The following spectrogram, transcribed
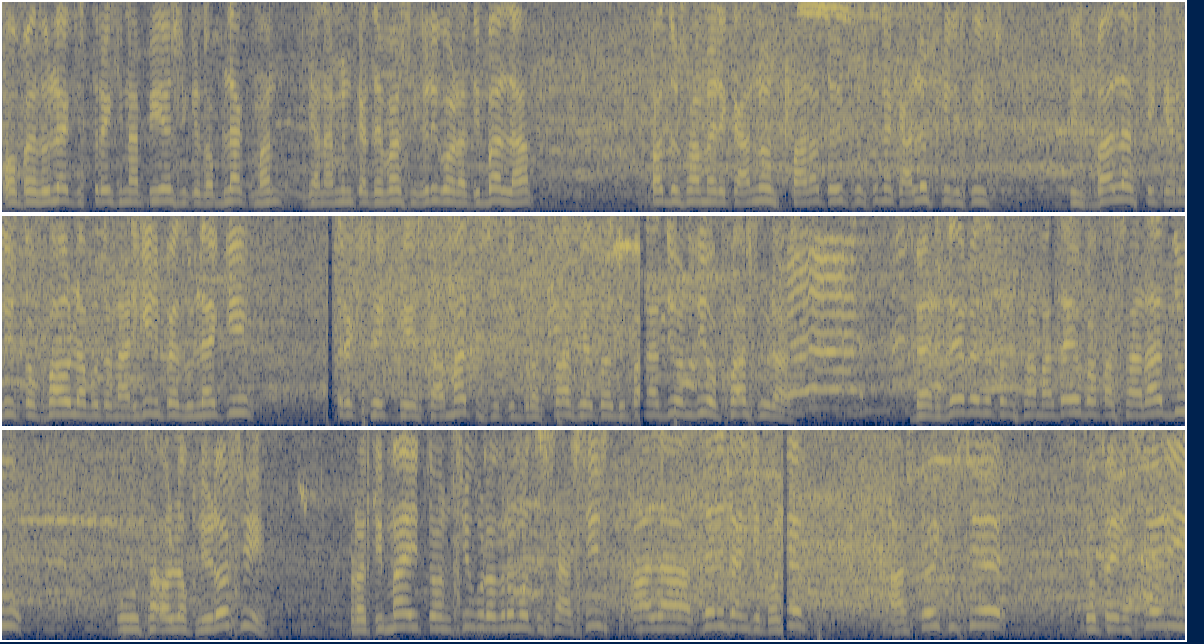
Ο Πεδουλάκης τρέχει να πιέσει και τον Blackman για να μην κατεβάσει γρήγορα την μπάλα. Πάντως ο Αμερικανός παρά το ύψος του είναι καλός χειριστής της μπάλας και κερδίζει το φάουλ από τον Αργύρη Πεδουλάκη. Τρέξε και σταμάτησε την προσπάθεια του αντιπαναντίον δύο φάσουρας. Μπερδεύεται, τον σταματάει ο Παπασαράντου που θα ολοκληρώσει. Προτιμάει τον σίγουρο δρόμο της assist, αλλά δεν ήταν και πολύ. Αστόχησε το Περιστέρι,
